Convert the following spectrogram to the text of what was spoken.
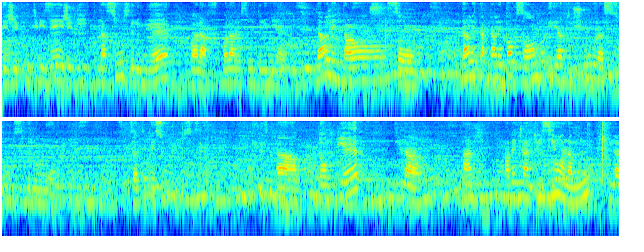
et j'ai utilisé et j'ai dit la source de lumière, voilà, voilà la source de lumière. Dans les temps sombres, dans l'époque sombre, il y a toujours la source de lumière. C'est un petit peu souple. Ah, donc Pierre, il a, avec l'intuition et l'amour, il a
